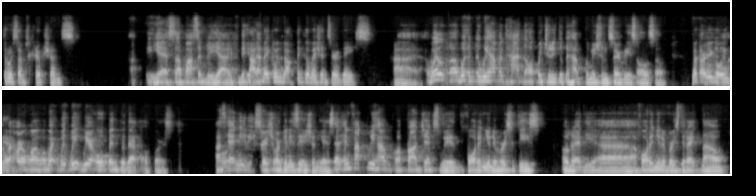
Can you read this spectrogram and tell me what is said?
through subscriptions, Yes, uh, possibly. Yeah. If, the- if not that- by conducting commission surveys. uh, well, uh, we, we haven't had the opportunity to have commission surveys also. But are you going there? we're- we're- we, we, we are open to that, of course, as Okay. any research organization is. And in fact, we have uh, projects with foreign universities already, uh, a foreign university right now,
